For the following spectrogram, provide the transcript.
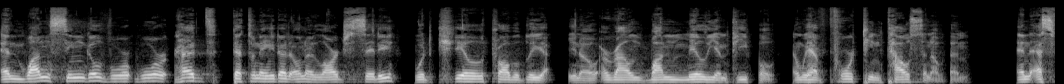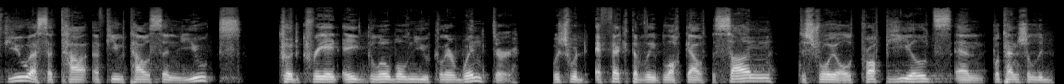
and one single war- warhead detonated on a large city would kill probably, you know, around 1 million people. And we have 14,000 of them. And as few as a, a few thousand nukes could create a global nuclear winter, which would effectively block out the sun, destroy all crop yields, and potentially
